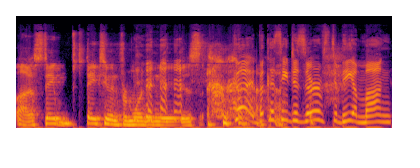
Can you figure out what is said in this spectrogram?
uh, stay stay tuned for more good news. good, because he deserves to be among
